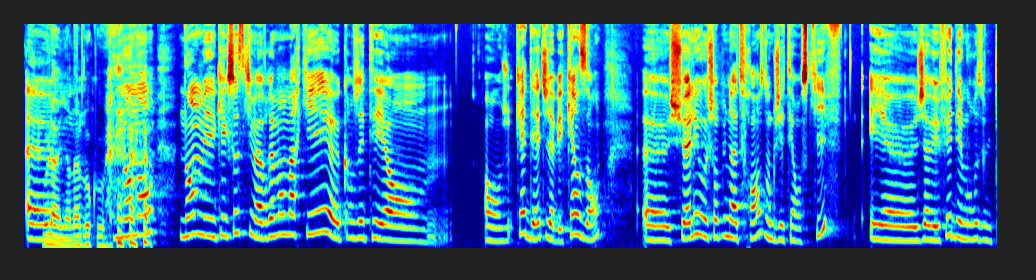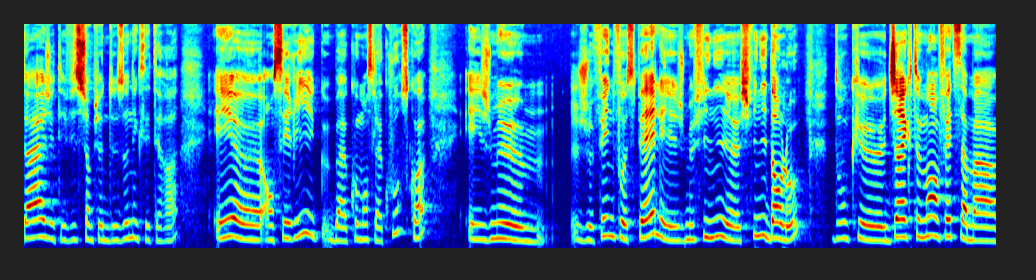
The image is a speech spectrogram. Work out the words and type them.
Oula, il y en a beaucoup. non, non, non, mais quelque chose qui m'a vraiment marqué quand j'étais en, en cadette, j'avais 15 ans. Euh, je suis allée au championnat de France, donc j'étais en skiff. Et euh, j'avais fait des bons résultats, j'étais vice-championne de zone, etc. Et euh, en série, bah, commence la course, quoi. Et je me, je fais une fausse pelle et je me finis, je finis dans l'eau. Donc directement, en fait, ça m'a,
